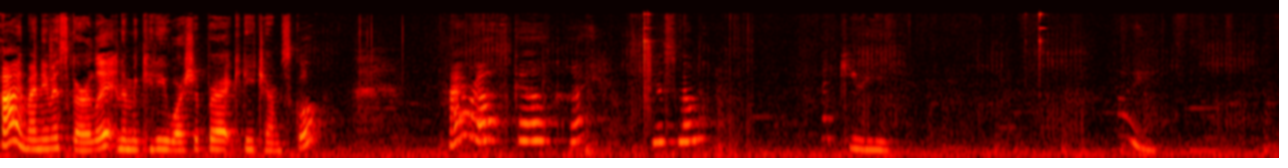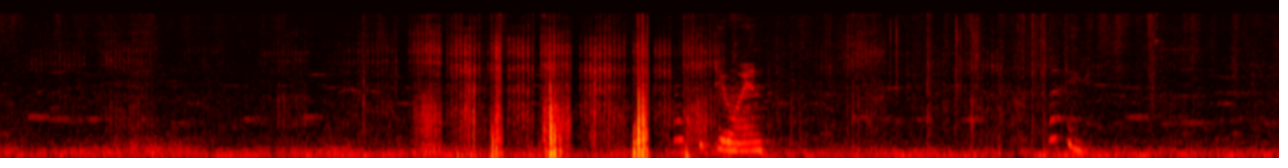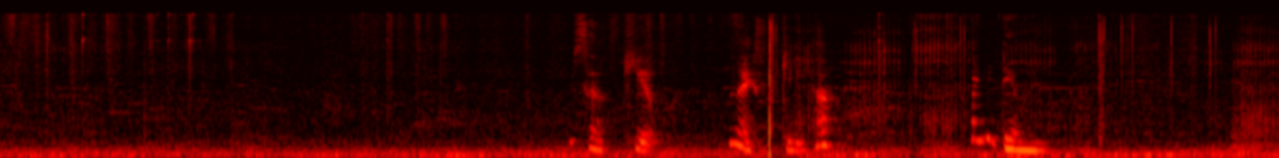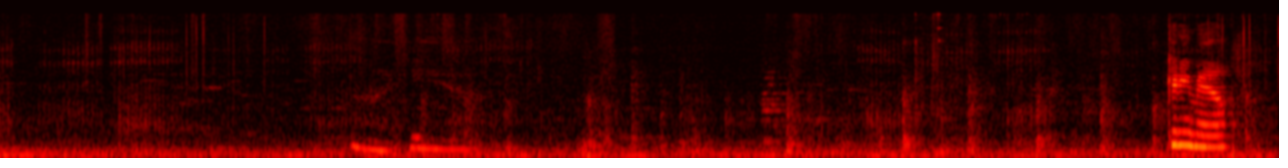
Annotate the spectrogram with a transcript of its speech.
Hi, my name is Scarlett, and I'm a kitty worshiper at Kitty Charm School. Hi, Roscoe. Hi. You smell me? Hi, cutie. Hi. What you doing? So cute. Nice kitty, huh? What are you doing? Oh, yeah. Kitty meow.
